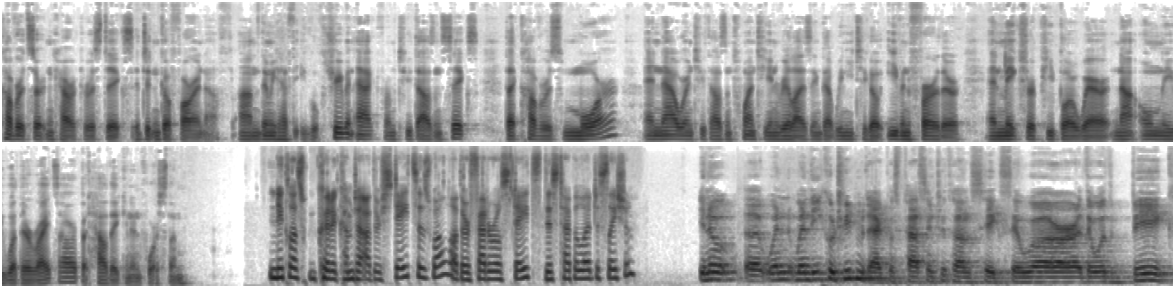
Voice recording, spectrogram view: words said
covered certain characteristics, it didn't go far enough. Um, then we have the Equal Treatment Act from 2006 that covers more. And now we're in 2020 and realizing that we need to go even further and make sure people are aware not only what their rights are, but how they can enforce them. Nicholas, could it come to other states as well, other federal states, this type of legislation? You know, uh, when, when the Equal Treatment Act was passed in 2006, there, were, there was a big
